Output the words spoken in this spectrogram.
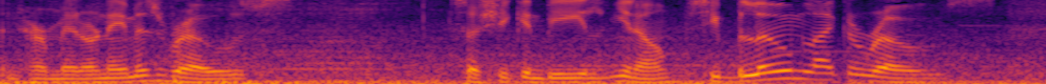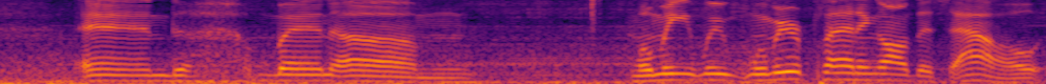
and her middle name is Rose so she can be, you know, she bloomed like a rose. And when um, when we, we when we were planning all this out,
